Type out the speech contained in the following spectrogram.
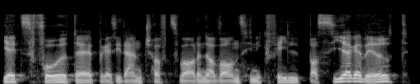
jetzt vor der Präsidentschaftswahlen noch wahnsinnig viel passieren wird.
